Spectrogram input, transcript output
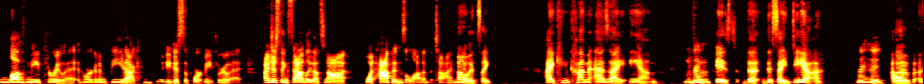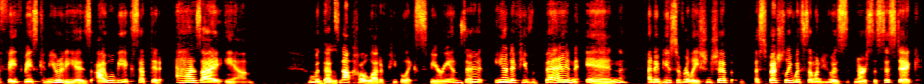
love me through it, who are going to be yeah. that community to support me through it. I just think sadly that's not what happens a lot of the time. Oh, it's like I can come as I am. Mm-hmm. Is the this idea mm-hmm. of a faith-based community is I will be accepted as I am but that's mm-hmm. not how a lot of people experience it. And if you've been in an abusive relationship, especially with someone who is narcissistic,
